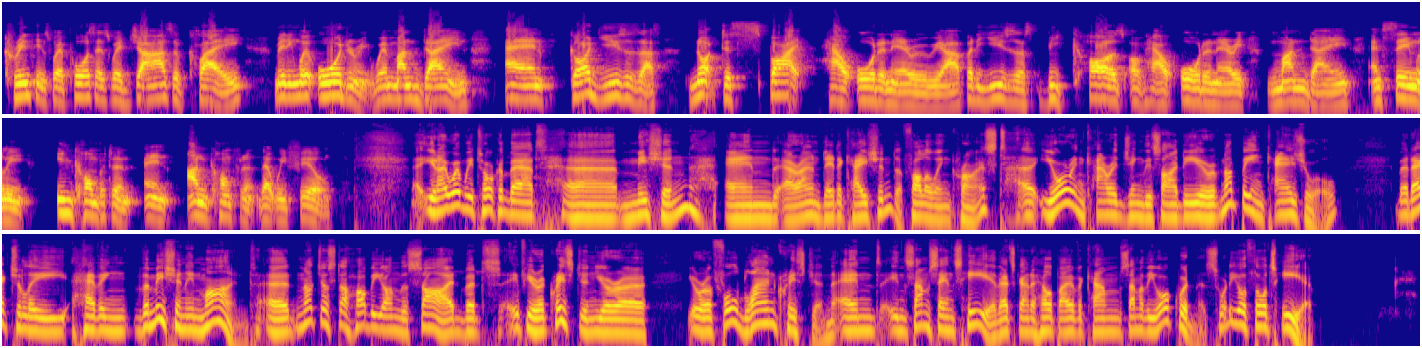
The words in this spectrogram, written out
Corinthians where Paul says we're jars of clay, meaning we're ordinary, we're mundane, and God uses us not despite how ordinary we are, but He uses us because of how ordinary, mundane, and seemingly incompetent and unconfident that we feel. Uh, you know, when we talk about uh, mission and our own dedication to following Christ, uh, you're encouraging this idea of not being casual, but actually having the mission in mind. Uh, not just a hobby on the side, but if you're a Christian, you're a you're a full blown Christian, and in some sense, here that's going to help overcome some of the awkwardness. What are your thoughts here?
